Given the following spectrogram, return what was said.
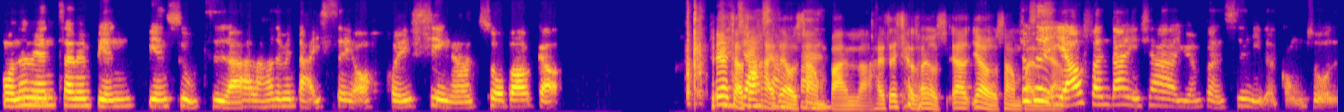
我那边在那边编编数字啊，然后那边打 Excel 回信啊，做报告。现在假装还在有上班啦，还在假装有要要有上班。就是也要分担一下原本是你的工作的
